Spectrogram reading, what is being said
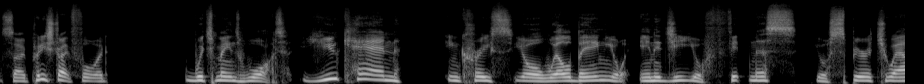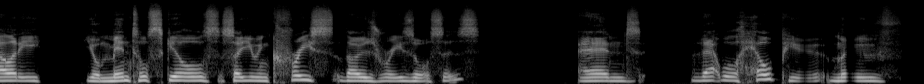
So pretty straightforward, which means what? You can increase your well being, your energy, your fitness, your spirituality, your mental skills. So you increase those resources and that will help you move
